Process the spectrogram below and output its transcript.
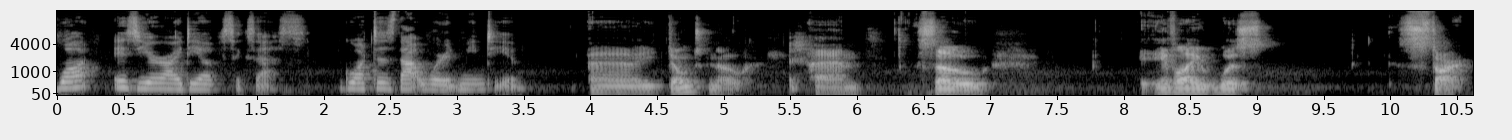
what is your idea of success what does that word mean to you? I don't know. Um, so if I was start,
